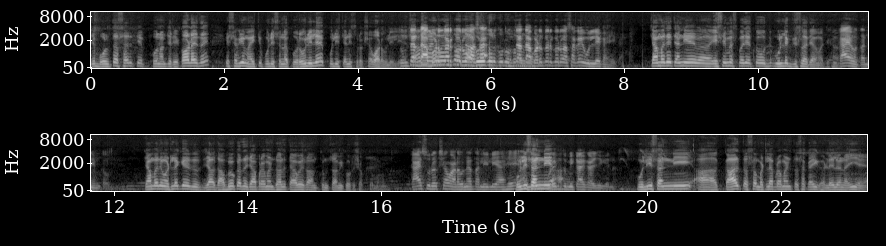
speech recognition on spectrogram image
जे बोलतं सर ते फोन आमचे रेकॉर्ड आहे हे सगळी माहिती पोलिसांना पुरवलेली आहे. पोलीस त्यांनी सुरक्षा वाढवलेली आहे. तुमचा श्याम दाभोळकर करू असा तुमचा दाभोळकर. करू असा काही उल्लेख आहे का? त्यामध्ये त्यांनी एस एम एसमध्ये तो उल्लेख दिसला त्यामध्ये. काय होता नेमका? त्यामध्ये म्हटलं की ज्या दाभोळकर ज्याप्रमाणे झालं त्यावेळेस तुमचं आम्ही करू शकतो म्हणून. काय सुरक्षा वाढवण्यात आलेली आहे? पोलिसांनी- तुम्ही काय काळजी घेणार? पोलिसांनी काल तसं म्हटल्याप्रमाणे तसं काही घडलेलं नाही आहे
